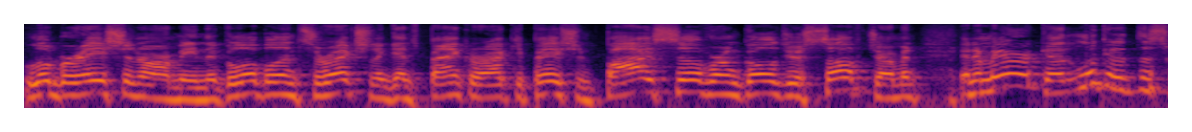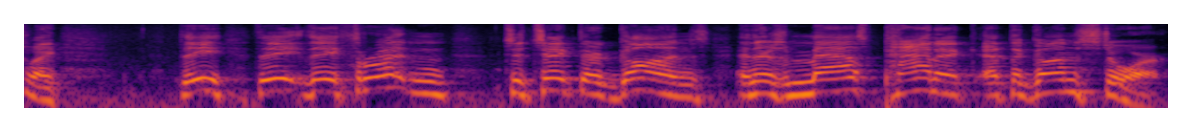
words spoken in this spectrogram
Liberation Army and the global insurrection against banker occupation. Buy silver and gold yourself, German. In America, look at it this way. They, they, they threaten to take their guns, and there's mass panic at the gun store.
